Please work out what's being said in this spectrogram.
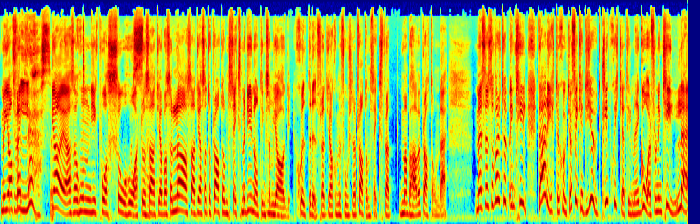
Men jag Du var lös? Ja, ja alltså, hon gick på så hårt och sa att jag var så lös och att jag satt och pratade om sex. Men det är ju någonting som jag skiter i för att jag kommer fortsätta prata om sex för att man behöver prata om det. Men sen så var det typ en kille, det här är jättesjukt, jag fick ett ljudklipp skickat till mig igår från en kille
